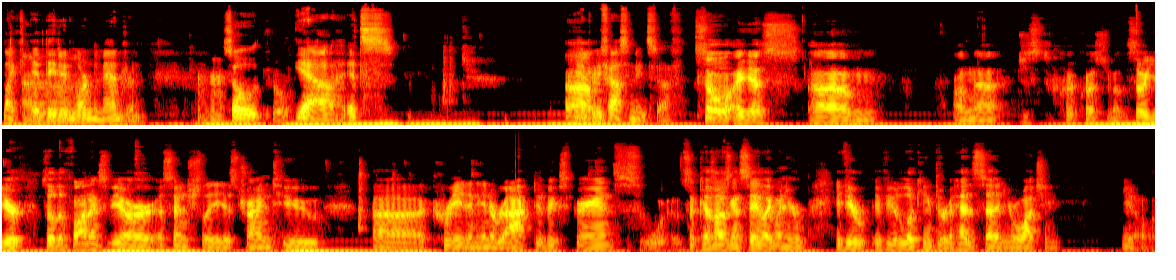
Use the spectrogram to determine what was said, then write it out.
like if they didn't Ah. learn the mandarin Mhm. so Cool. yeah it's yeah, Um, pretty fascinating stuff So I guess um, on that, just a quick question about so you're so the Phonics VR essentially is trying to uh, create an interactive experience. So because I was gonna say like when you're if you're if you're looking through a headset and you're watching, you know,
